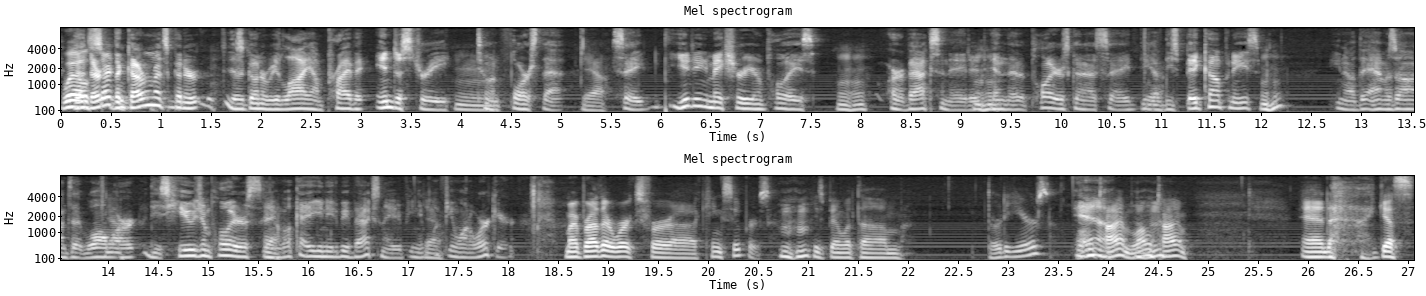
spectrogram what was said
well, they're- the government's going to is going to rely on private industry Hmm. to enforce that. yeah. Say you need to make sure your employees hmm are vaccinated, and the employer's going to say, you Mm-hmm. Yeah. know, these big companies, Mhm. you know, the Amazons, at Walmart, these huge employers saying, Yeah. okay, you need to be vaccinated if you Yeah. if you want to work here. My brother works for uh, King Supers. Mm-hmm. He's been with them 30 years. Long Yeah. time, long Mhm. time. And I guess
